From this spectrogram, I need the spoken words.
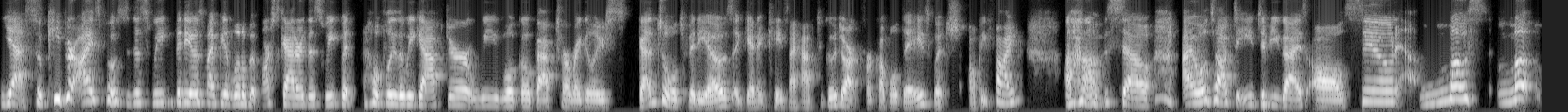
yeah, so keep your eyes posted this week. Videos might be a little bit more scattered this week, but hopefully the week after we will go back to our regularly scheduled videos again in case I have to go dark for a couple days, which I'll be fine. Um, so I will talk to each of you guys all soon. Most, mo-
